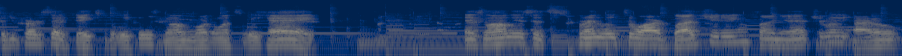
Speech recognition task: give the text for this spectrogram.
Would you prefer to say dates for the weekends? No, more than once a week. Hey, as long as it's friendly to our budgeting financially, I don't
